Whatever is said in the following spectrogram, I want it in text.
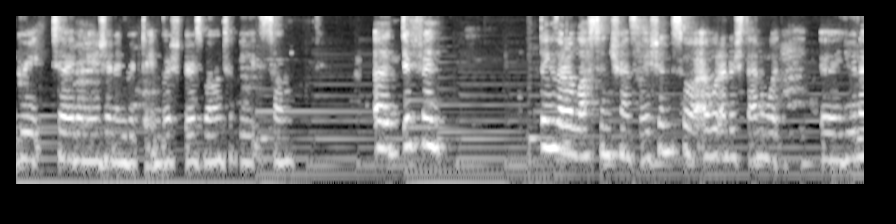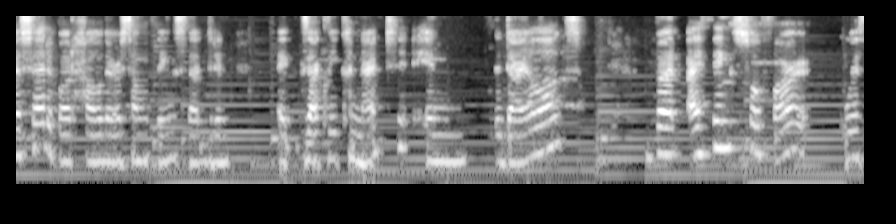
Greek to Indonesian and Greek to English there's bound to be some uh, different things that are lost in translation. So I would understand what uh, Yuna said about how there are some things that didn't exactly connect in the dialogues but i think so far with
